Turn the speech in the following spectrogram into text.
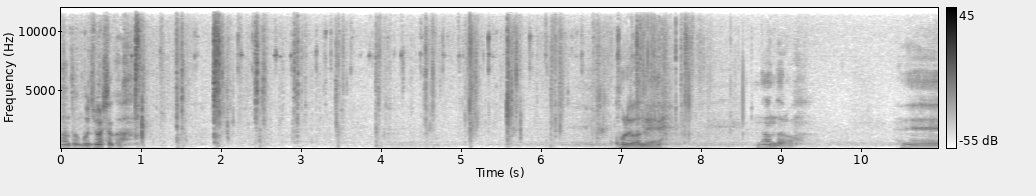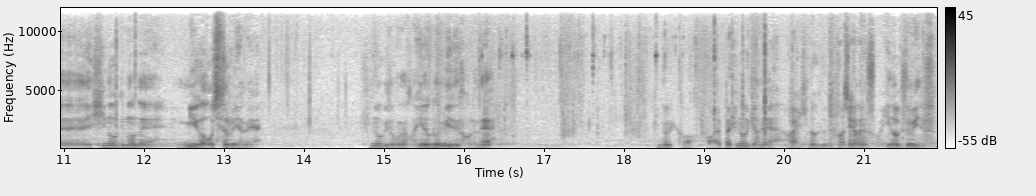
なんと持ちましたか？これはねなんだろう。えー、ヒノキのね実が落ちてるんやね。ヒノキどこだかヒノキの実ですこれね。ヒノキか？あやっぱりヒノキやね。はいヒノキの実間違いないです。ヒノキの実です。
